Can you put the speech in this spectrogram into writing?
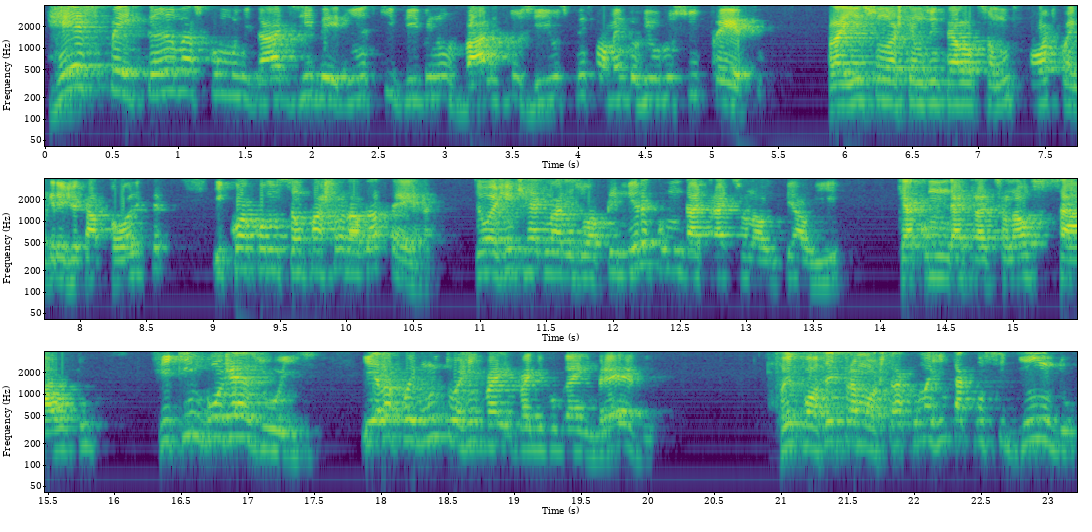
respeitando as comunidades ribeirinhas que vivem no Vale dos Rios, principalmente do Rio Uruçuí Preto. Para isso, nós temos uma interlocução muito forte com a Igreja Católica e com a Comissão Pastoral da Terra. Então, a gente regularizou a primeira comunidade tradicional do Piauí, que é a comunidade tradicional Salto, fica em Bom Jesus. E ela foi muito, a gente vai, vai divulgar em breve, foi importante para mostrar como a gente está conseguindo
